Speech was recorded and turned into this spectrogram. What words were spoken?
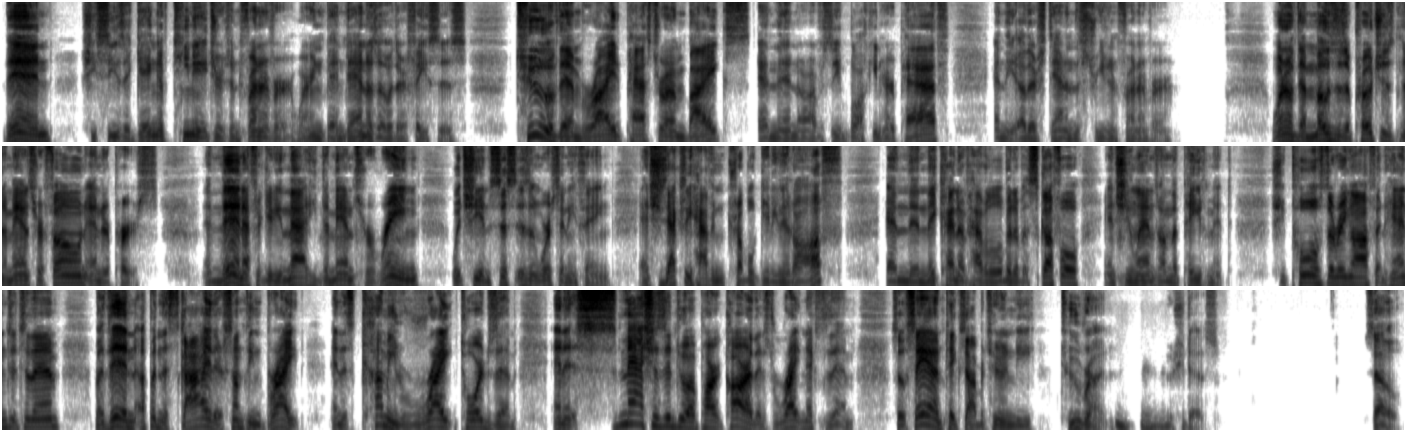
Then she sees a gang of teenagers in front of her wearing bandanas over their faces. Two of them ride past her on bikes and then are obviously blocking her path, and the other stand in the street in front of her. One of them, Moses, approaches and demands her phone and her purse. And then, after getting that, he demands her ring, which she insists isn't worth anything. And she's actually having trouble getting it off. And then they kind of have a little bit of a scuffle, and she lands on the pavement. She pulls the ring off and hands it to them. But then, up in the sky, there's something bright, and it's coming right towards them. And it smashes into a parked car that's right next to them. So Sam takes the opportunity to run. Mhm. So she does. So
